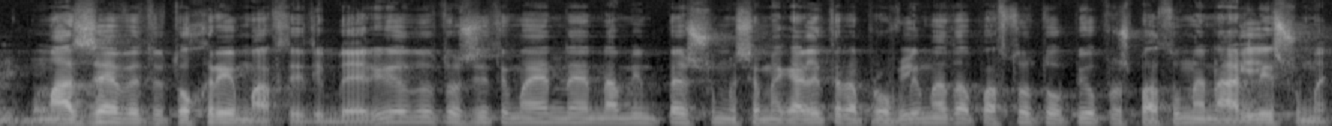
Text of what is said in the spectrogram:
λοιπόν. μαζεύεται το χρήμα αυτή την περίοδο. Το ζήτημα είναι να μην πέσουμε σε μεγαλύτερα προβλήματα από αυτό το οποίο προσπαθούμε να λύσουμε.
